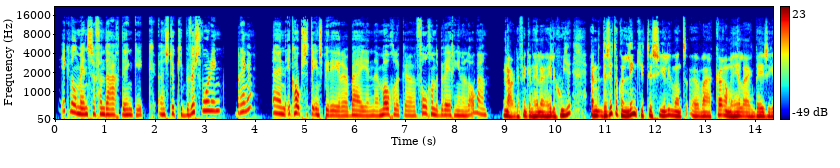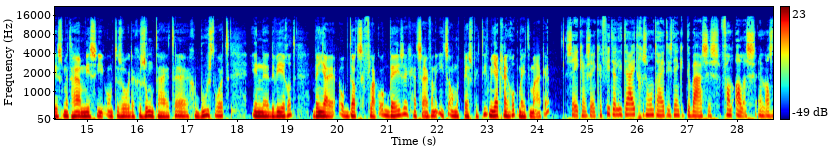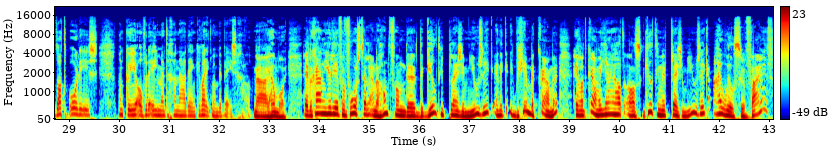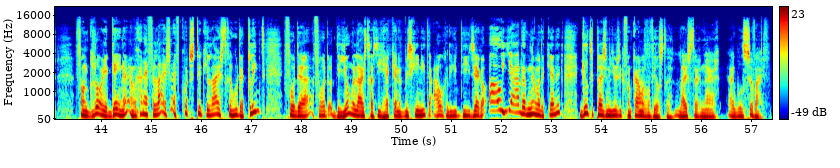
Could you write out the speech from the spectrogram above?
Ik wil mensen vandaag, denk ik, een stukje bewustwording brengen. En ik hoop ze te inspireren bij een uh, mogelijke volgende beweging in hun loopbaan. Nou, dat vind ik een hele, hele goeie. En er zit ook een linkje tussen jullie, want uh, waar Carmen heel erg bezig is met haar missie om te zorgen dat gezondheid uh, geboost wordt in uh, de wereld, ben jij op dat vlak ook bezig. Het zijn van een iets ander perspectief, maar jij krijgt er ook mee te maken. Hè? Zeker, zeker. Vitaliteit, gezondheid is denk ik de basis van alles. En als dat op orde is, dan kun je over de elementen gaan nadenken waar ik me mee bezig hou. Nou, ja. heel mooi. Hey, we gaan jullie even voorstellen aan de hand van de, de Guilty Pleasure Music. En ik, ik begin bij Carmen. Hey, want Carmen, jij had als Guilty Pleasure Music I Will Survive van Gloria Gaynor. En we gaan even, luisteren, even kort stukje luisteren hoe dat klinkt. Voor de, voor de, jonge luisteraars, die herkennen het misschien niet. De ouderen die, die zeggen, oh ja, dat nummer dat ken ik. Guilty Pleasure Music van Carmen van Vilsteren. Luister naar I Will Survive.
